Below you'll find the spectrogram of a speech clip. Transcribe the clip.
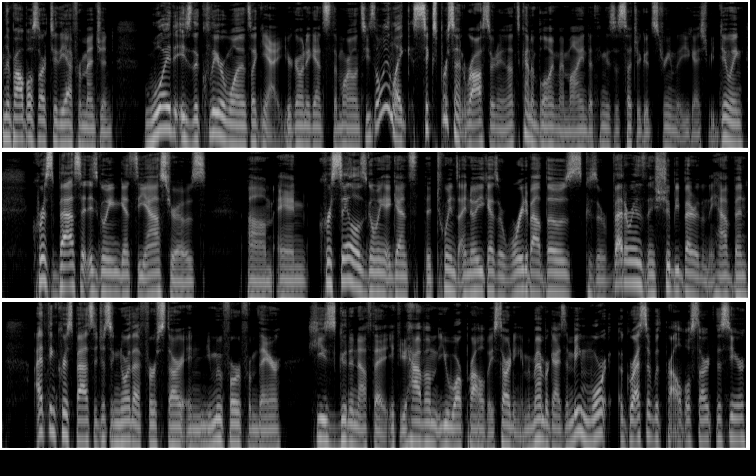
And the probable start to the aforementioned. Wood is the clear one. It's like, yeah, you're going against the Marlins. He's only like 6% rostered, and that's kind of blowing my mind. I think this is such a good stream that you guys should be doing. Chris Bassitt is going against the Astros. Um, and Chris Sale is going against the Twins. I know you guys are worried about those because they're veterans. They should be better than they have been. I think Chris Bassitt, just ignore that first start and you move forward from there. He's good enough that if you have him, you are probably starting him. Remember, guys, I'm being more aggressive with probable start this year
